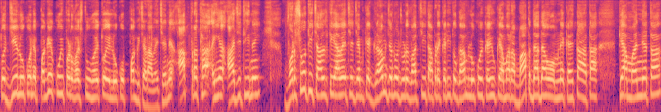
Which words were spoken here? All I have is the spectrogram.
તો જે લોકોને પગે કોઈ પણ વસ્તુ હોય તો એ લોકો પગ ચડાવે છે. અને આ પ્રથા અહીંયા આજથી નહીં, વર્ષોથી ચાલતી આવે છે. જેમ કે ગ્રામજનો જોડે વાતચીત આપણે કરી, તો ગામ લોકોએ કહ્યું કે અમારા બાપ દાદાઓ અમને કહેતા હતા કે આ માન્યતા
